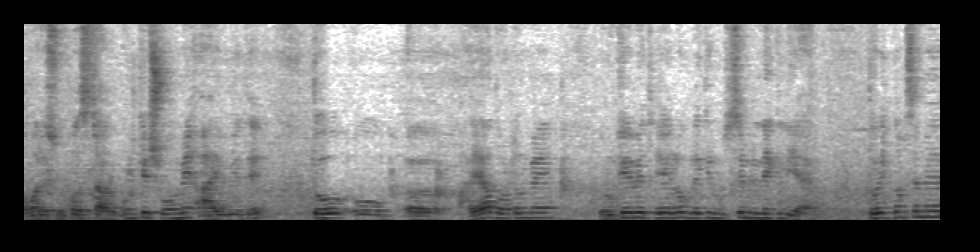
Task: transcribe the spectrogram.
हमारे सुपरस्टार उनके शो में आए हुए थे। तो वो हयात होटल में रुके हुए थे लोग लेकिन मुझसे मिलने के लिए आए। तो एकदम से मैं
